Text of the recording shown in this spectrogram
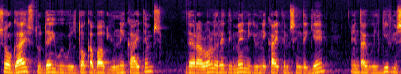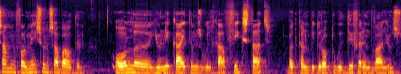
So guys, today we will talk about unique items. There are already many unique items in the game and I will give you some information about them. All uh, unique items will have fixed stats but can be dropped with different values.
